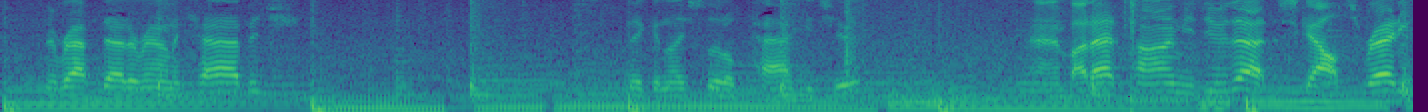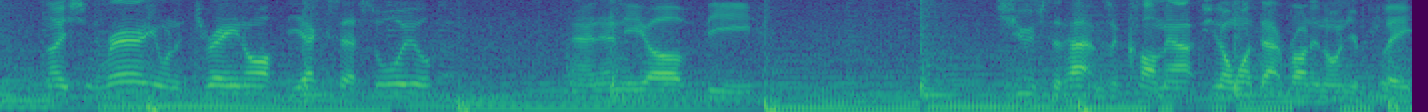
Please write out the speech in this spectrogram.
I'm gonna wrap that around the cabbage. Make a nice little package here. And by that time you do that, the scallop's ready, nice and rare. You wanna drain off the excess oil and any of the juice that happens to come out because you don't want that running on your plate.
